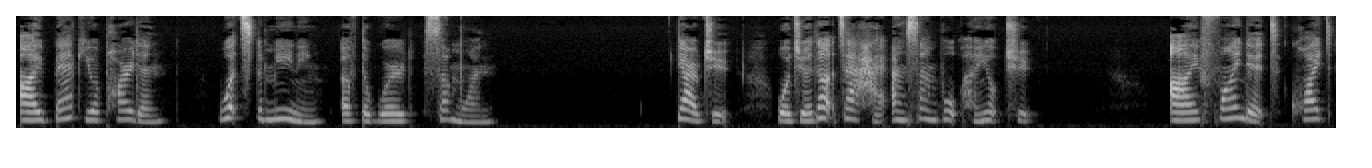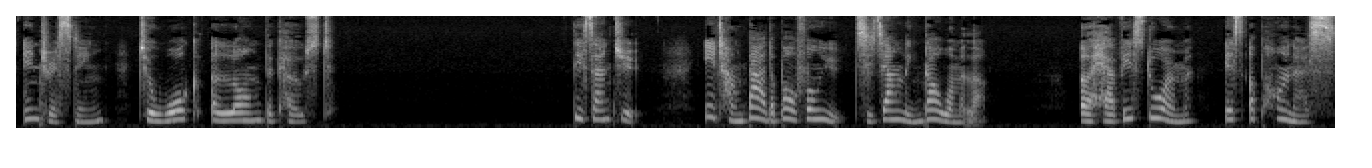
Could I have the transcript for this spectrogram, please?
？I beg your pardon. What's the meaning of the word someone? 第二句，我觉得在海岸散步很有趣。I find it quite interesting to walk along the coast。第三句，一场大的暴风雨即将临到我们了。A heavy storm is upon us。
